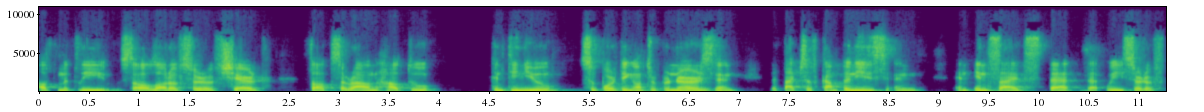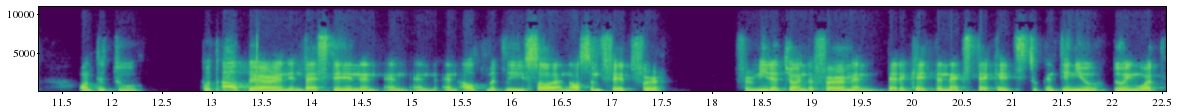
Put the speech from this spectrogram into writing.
ultimately saw a lot of sort of shared thoughts around how to continue supporting entrepreneurs and the types of companies and and insights that that we sort of wanted to put out there and invest in and and and, and ultimately saw an awesome fit for for me to join the firm and dedicate the next decades to continue doing what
